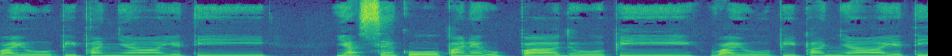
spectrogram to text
වයෝපි පඤ්ඤායති යස්ස කෝපන උපාදෝපි වයෝපි පඤ්ඤායති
